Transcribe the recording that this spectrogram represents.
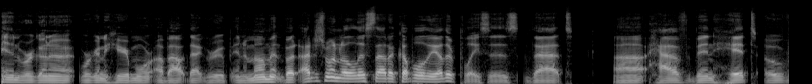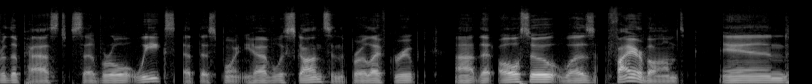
and we're gonna we're gonna hear more about that group in a moment. But I just wanted to list out a couple of the other places that uh, have been hit over the past several weeks. At this point, you have Wisconsin, the pro-life group uh, that also was firebombed. And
